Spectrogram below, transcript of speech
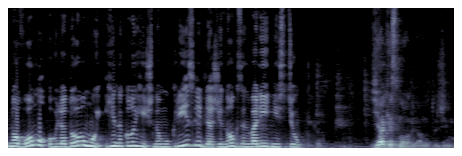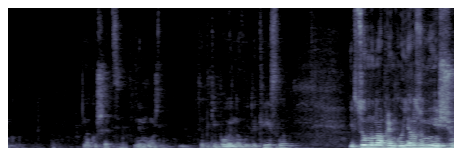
новому оглядовому гінекологічному кріслі для жінок з інвалідністю. Якісно оглянути жінку на кушетці не можна. Все-таки повинно бути крісло. І в цьому напрямку я розумію, що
